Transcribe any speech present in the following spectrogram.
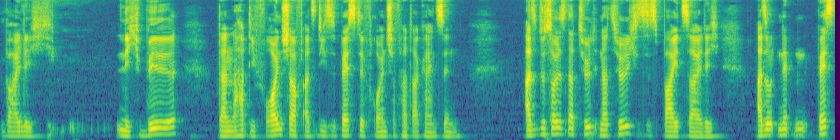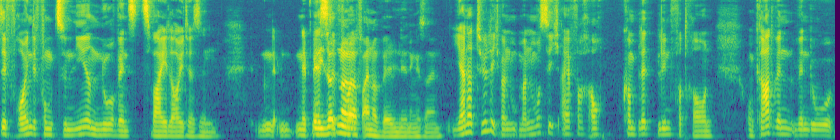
weil ich nicht will, dann hat die Freundschaft, also diese beste Freundschaft hat da keinen Sinn. Also du solltest natürlich, natürlich ist es beidseitig, Also ne, beste Freunde funktionieren nur, wenn es zwei Leute sind. Ne, ne Die beste sollten aber Freund- auf einer Wellenlänge sein. ja, natürlich. Man, man muss sich einfach auch komplett blind vertrauen. Und gerade wenn, wenn du,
